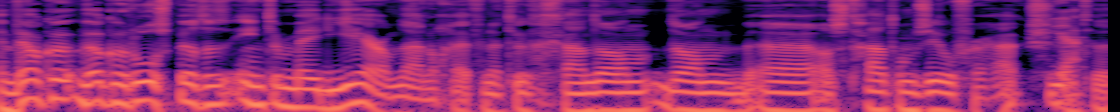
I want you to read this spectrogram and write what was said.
En welke, welke rol speelt het intermediair om daar nog even naartoe te gaan dan, dan uh, als het gaat om zilverhuis? Ja, het, uh,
